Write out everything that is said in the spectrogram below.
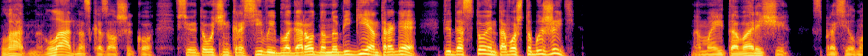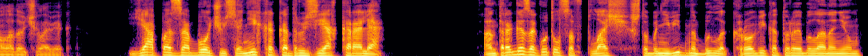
Ладно, ладно, сказал Шико. Все это очень красиво и благородно, но беги, Антраге. Ты достоин того, чтобы жить. А мои товарищи? спросил молодой человек. Я позабочусь о них, как о друзьях короля. Антраге закутался в плащ, чтобы не видно было крови, которая была на нем,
